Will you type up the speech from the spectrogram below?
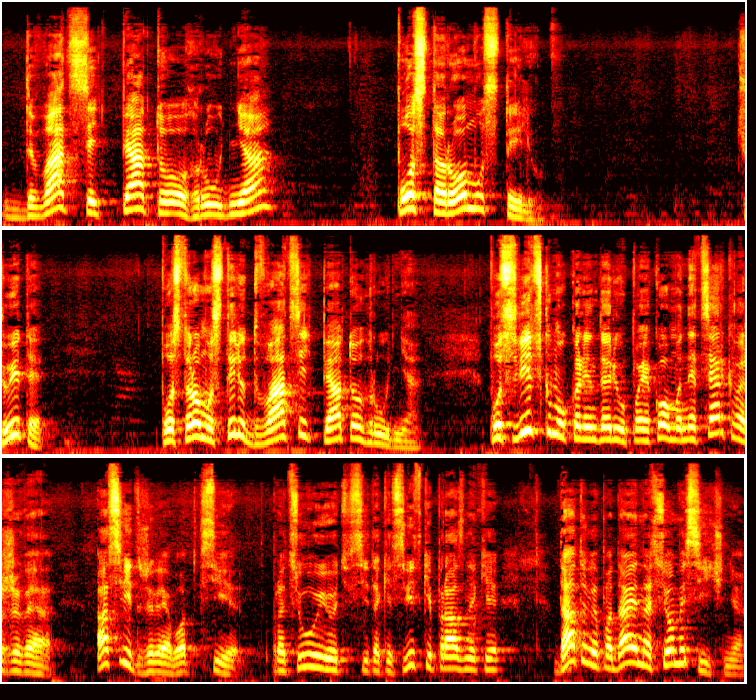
25 грудня по старому стилю. Чуєте? По старому стилю 25 грудня. По світському календарю, по якому не церква живе, а світ живе. От всі працюють, всі такі світські праздники. Дата випадає на 7 січня.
